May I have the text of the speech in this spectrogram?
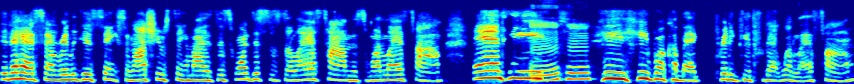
then they had some really good sex and all she was thinking about is this one this is the last time this one last time and he mm-hmm. he he broke her back pretty good for that one last time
